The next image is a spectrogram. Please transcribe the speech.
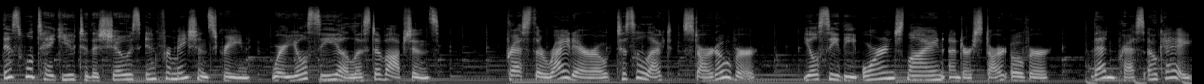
This will take you to the show's information screen where you'll see a list of options. Press the right arrow to select Start Over. You'll see the orange line under Start Over, then press OK.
